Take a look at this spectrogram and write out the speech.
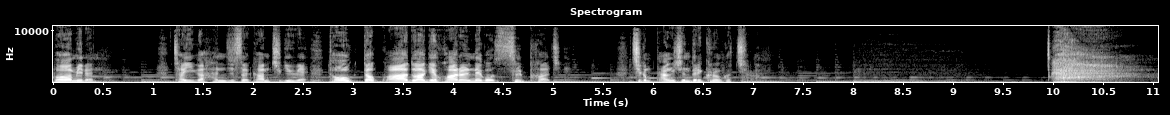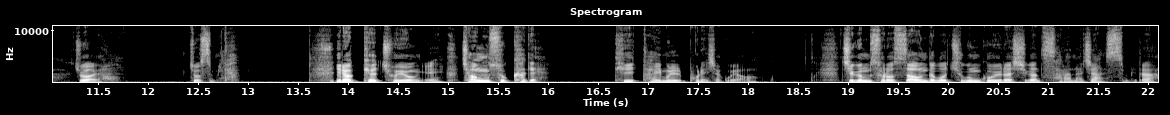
범인은 자기가 한 짓을 감추기 위해 더욱더 과도하게 화를 내고 슬퍼하지. 지금 당신들이 그런 것처럼. 하, 좋아요. 좋습니다. 이렇게 조용히 정숙하게 티타임을 보내자고요. 지금 서로 싸운다고 죽은 고유라 씨가 살아나지 않습니다.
